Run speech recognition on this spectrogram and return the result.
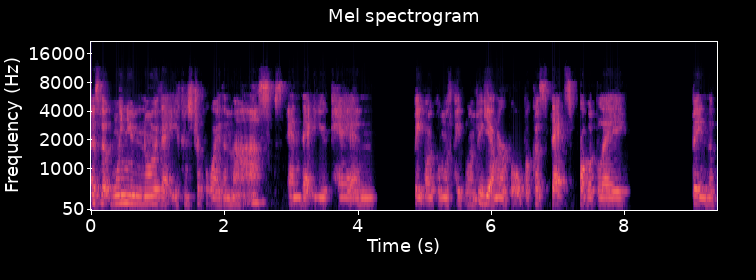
is that when you know that you can strip away the masks and that you can be open with people and be yeah. vulnerable because that's probably been the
